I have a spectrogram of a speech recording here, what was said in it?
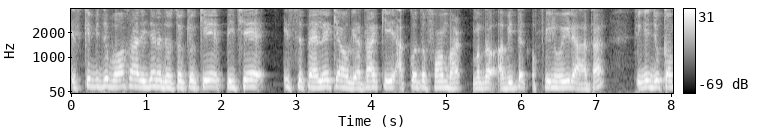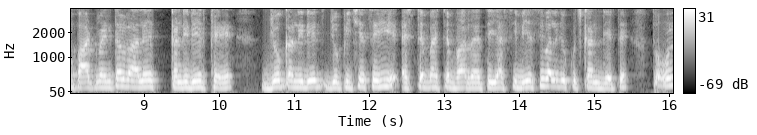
इसके पीछे बहुत सारा रीजन है दोस्तों, क्योंकि पीछे इससे पहले क्या हो गया था कि आपको तो फॉर्म भर मतलब अभी तक फिल हो ही रहा था क्योंकि जो कंपार्टमेंटल वाले कैंडिडेट थे, जो कैंडिडेट जो पीछे से ही स्टेप बाय स्टेप भर रहे थे या सीबीएसई e वाले जो कुछ कैंडिडेट थे तो उन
